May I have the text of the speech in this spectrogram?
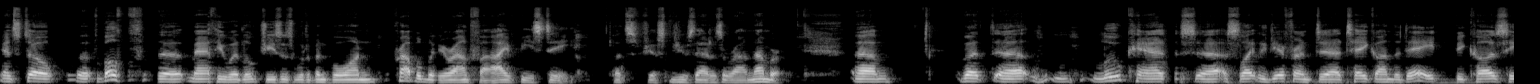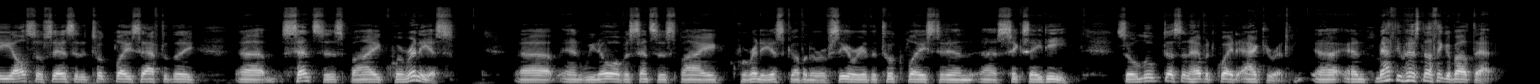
And so, uh, both uh, Matthew and Luke, Jesus would have been born probably around 5 BC. Let's just use that as a round number. Um, but uh, Luke has uh, a slightly different uh, take on the date because he also says that it took place after the uh, census by Quirinius. And we know of a census by Quirinius, governor of Syria, that took place in 6 AD. So Luke doesn't have it quite accurate. Uh, and Matthew has nothing about that.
